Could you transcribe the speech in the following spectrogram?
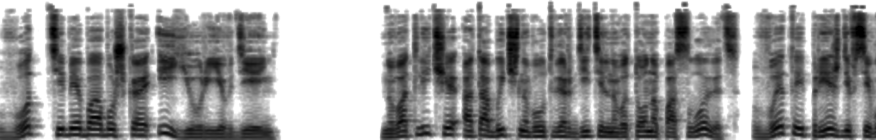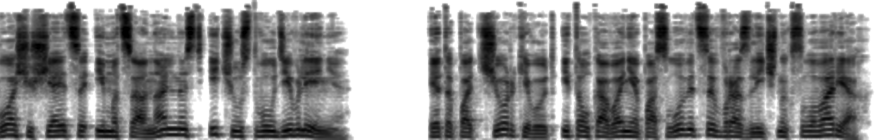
«Вот тебе, бабушка, и Юрьев день». Но в отличие от обычного утвердительного тона пословиц, в этой прежде всего ощущается эмоциональность и чувство удивления. Это подчеркивают и толкования пословицы в различных словарях.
